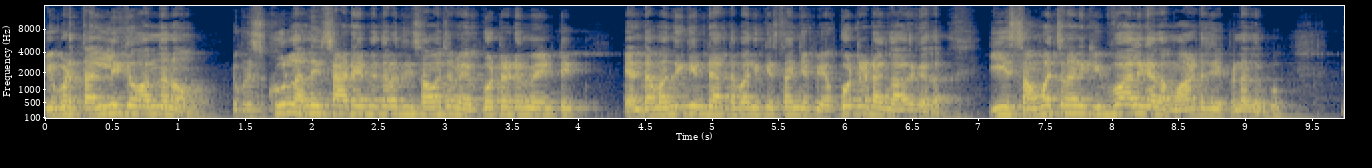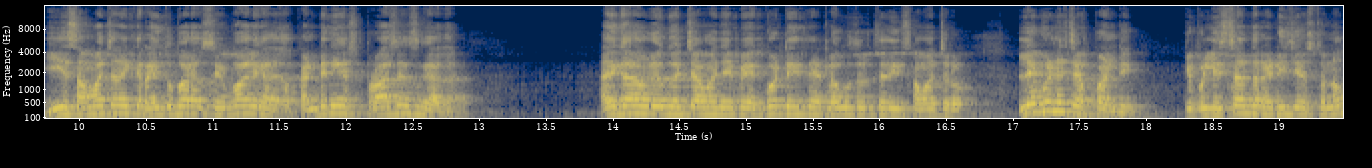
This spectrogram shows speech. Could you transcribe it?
ఇప్పుడు తల్లికి వందనం. ఇప్పుడు స్కూల్ అన్ని స్టార్ట్ అయిపోయిన తర్వాత ఈ సంవత్సరం ఎగ్గొట్టడం ఏంటి? ఎంతమందికి ఇంటే అంతమందికి ఇస్తానని చెప్పి ఎగ్గొట్టడం కాదు కదా. ఈ సంవత్సరానికి ఇవ్వాలి కదా మాట చెప్పినందుకు. ఈ సంవత్సరానికి రైతు భరోసా ఇవ్వాలి కదా. కంటిన్యూస్ ప్రాసెస్ కదా. అధికారంలోకి వచ్చామని చెప్పి ఎగ్గొట్టేసి ఎట్లా కుదురుతుంది ఈ సంవత్సరం? లేకుంటే చెప్పండి. ఇప్పుడు లిస్ట్ అంతా రెడీ చేస్తున్నాం.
